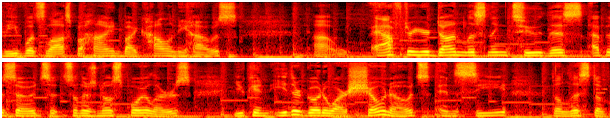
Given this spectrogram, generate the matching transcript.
Leave What's Lost Behind by Colony House. Uh, after you're done listening to this episode, so, so, there's no spoilers, you can either go to our show notes and see the list of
